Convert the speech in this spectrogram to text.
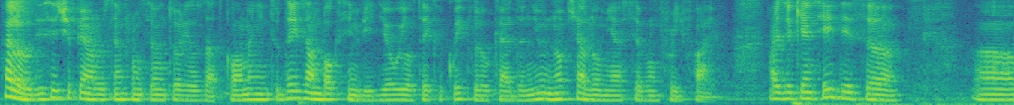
Hello, this is Ciprian Rusen from 7tutorials.com and in today's unboxing video we'll take a quick look at the new Nokia Lumia 735. As you can see this uh, uh,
